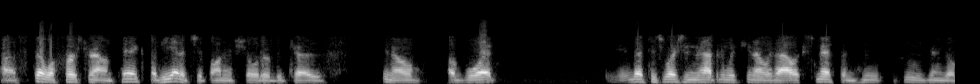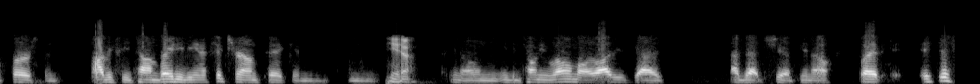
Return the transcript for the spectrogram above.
uh, still a first round pick, but he had a chip on his shoulder because you know of what that situation happened with you know with Alex Smith and who who was going to go first, and obviously Tom Brady being a six round pick, and, and Yeah, you know, and even Tony Romo, a lot of these guys have that chip, you know. But it just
